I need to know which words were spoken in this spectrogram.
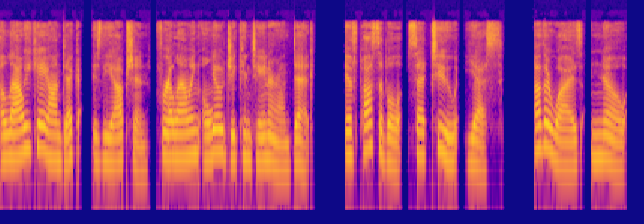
Allow EK on deck is the option for allowing OOG container on deck. If possible, set to yes. Otherwise, no.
